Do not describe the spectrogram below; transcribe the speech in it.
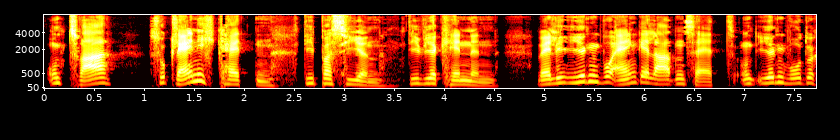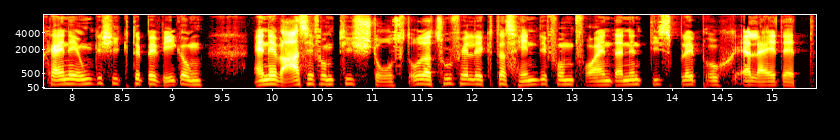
Und zwar so Kleinigkeiten, die passieren, die wir kennen, weil ihr irgendwo eingeladen seid und irgendwo durch eine ungeschickte Bewegung eine Vase vom Tisch stoßt oder zufällig das Handy vom Freund einen Displaybruch erleidet.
